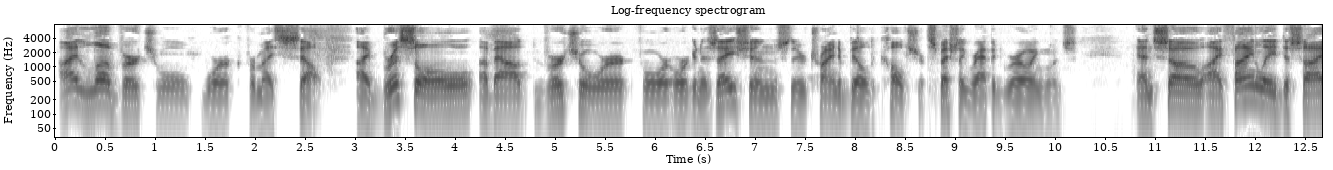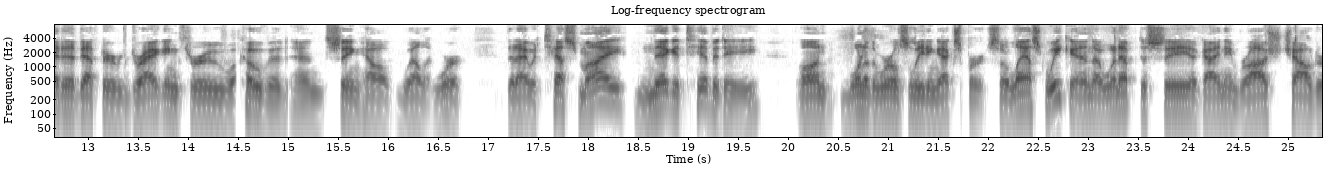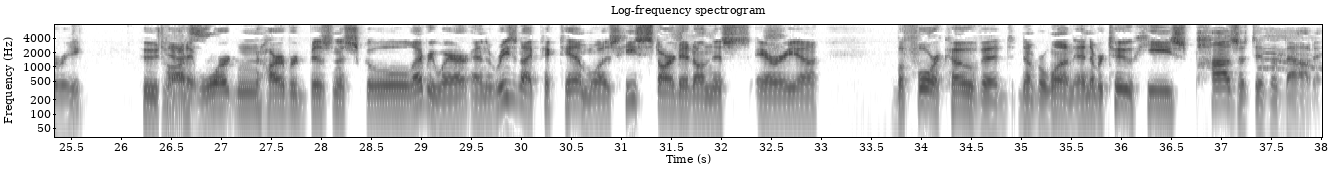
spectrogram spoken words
I love virtual work for myself. I bristle about virtual work for organizations that are trying to build culture, especially rapid growing ones. And so I finally decided after dragging through COVID and seeing how well it worked that I would test my negativity on one of the world's leading experts. So last weekend I went up to see a guy named Raj Choudhury who taught yes. at Wharton, Harvard Business School, everywhere. And the reason I picked him was he started on this area before COVID, number one. And number two, he's positive about it.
